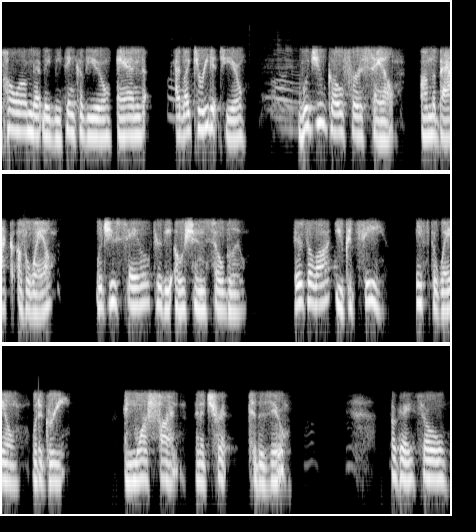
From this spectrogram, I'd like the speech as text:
poem that made me think of you and I'd like to read it to you. Would you go for a sail on the back of a whale? Would you sail through the ocean so blue? There's a lot you could see if the whale would agree, and more fun than a trip to the zoo. Okay, so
